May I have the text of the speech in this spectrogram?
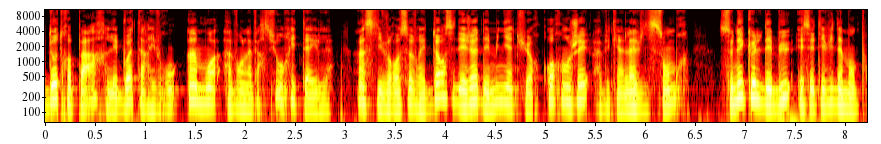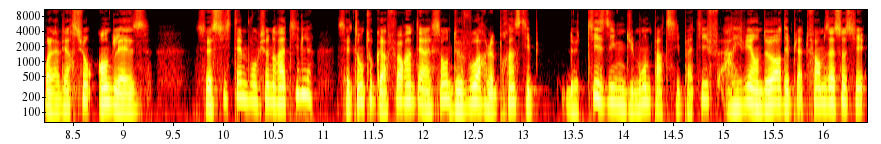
D'autre part, les boîtes arriveront un mois avant la version retail. Ainsi, vous recevrez d'ores et déjà des miniatures orangées avec un lavis sombre. Ce n'est que le début et c'est évidemment pour la version anglaise. Ce système fonctionnera-t-il? C'est en tout cas fort intéressant de voir le principe de teasing du monde participatif arriver en dehors des plateformes associées.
